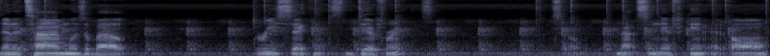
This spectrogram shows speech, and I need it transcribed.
Now the time was about three seconds difference. So not significant at all.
